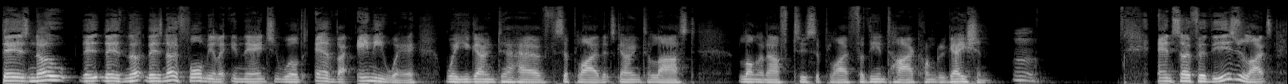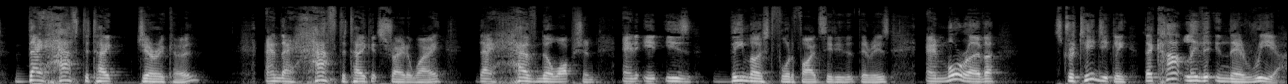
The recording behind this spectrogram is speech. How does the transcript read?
there's no, there, there's no, there's no formula in the ancient world ever anywhere where you're going to have supply that's going to last long enough to supply for the entire congregation. Mm. And so for the Israelites, they have to take Jericho and they have to take it straight away. They have no option. And it is the most fortified city that there is. And moreover, strategically, they can't leave it in their rear.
